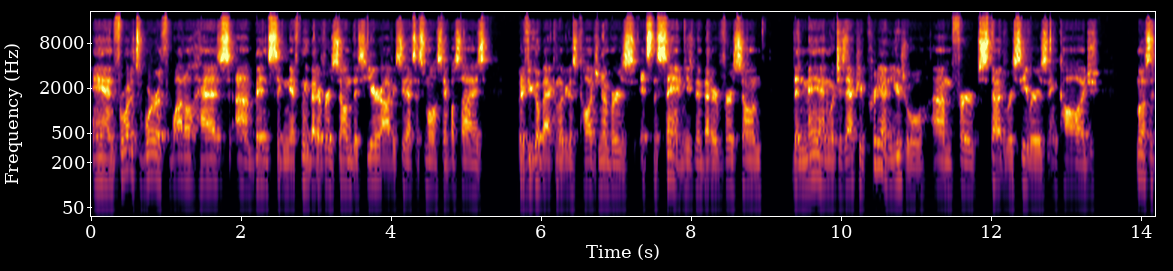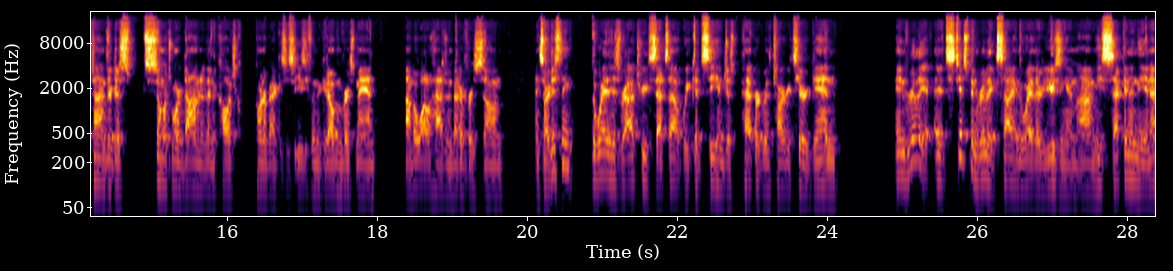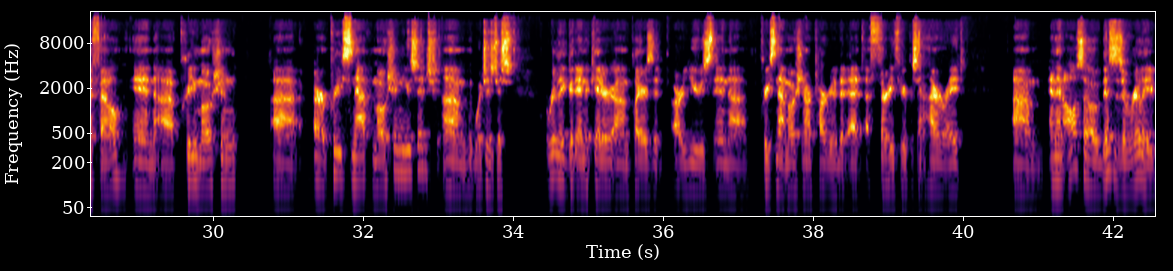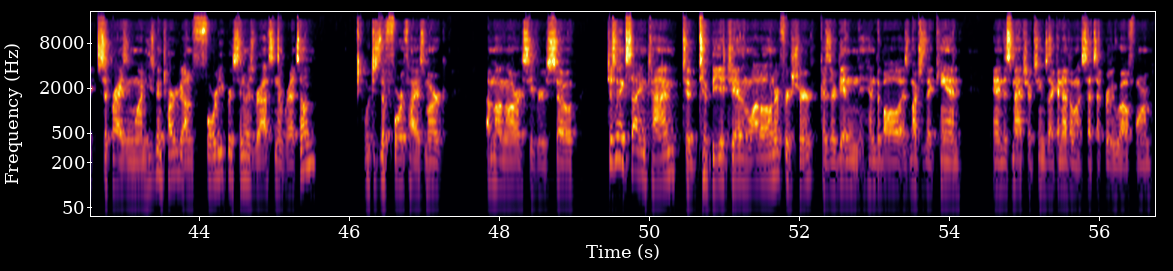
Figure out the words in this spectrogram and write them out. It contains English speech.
and for what it's worth, Waddle has um, been significantly better for zone this year. Obviously, that's a small sample size. But if you go back and look at his college numbers, it's the same. He's been better versus zone than man, which is actually pretty unusual um, for stud receivers in college. Most of the time, they're just so much more dominant than a college cornerback. It's just easy for them to get open versus man. Um, but Waddle has been better versus zone. And so I just think the way his route tree sets up, we could see him just peppered with targets here again. And really, it's just been really exciting the way they're using him. Um, he's second in the NFL in uh, pre-motion uh, or pre-snap motion usage, um, which is just really a good indicator. Um, players that are used in uh, pre-snap motion are targeted at a 33% higher rate. Um, and then also, this is a really surprising one. He's been targeted on 40% of his routes in the red zone, which is the fourth highest mark among all receivers. So just an exciting time to to be a Jaylen Waddle owner for sure because they're getting him the ball as much as they can, and this matchup seems like another one that sets up really well for him.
